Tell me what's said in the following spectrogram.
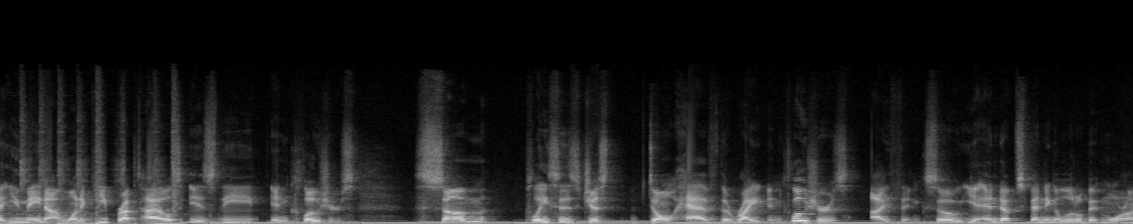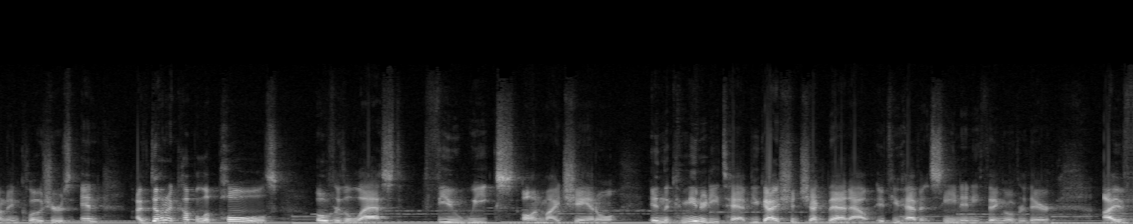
That you may not want to keep reptiles is the enclosures. Some places just don't have the right enclosures, I think. So you end up spending a little bit more on enclosures. And I've done a couple of polls over the last few weeks on my channel in the community tab. You guys should check that out if you haven't seen anything over there. I've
